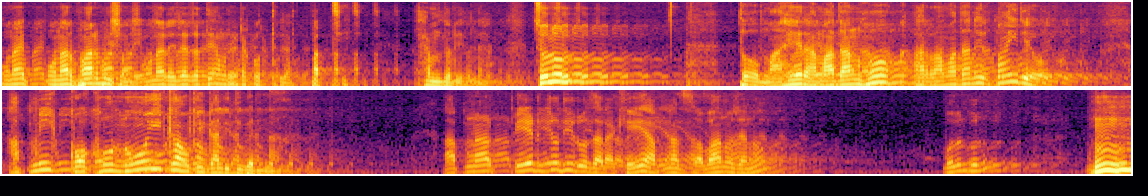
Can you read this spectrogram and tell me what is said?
ওনার ওনার পারমিশনে ওনার এজাজাতে আমরা এটা করতে পাচ্ছি। আলহামদুলিল্লাহ। চলুন। তো মাহের রামাদান হোক আর রামাদানের বাইরে হোক, আপনি কখনোই কাউকে গালি দিবেন না। আপনার পেট যদি রোজা রাখে, আপনার জবানও যেন বলুন বলুন। হুম।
